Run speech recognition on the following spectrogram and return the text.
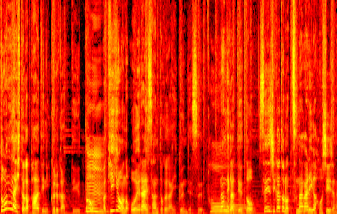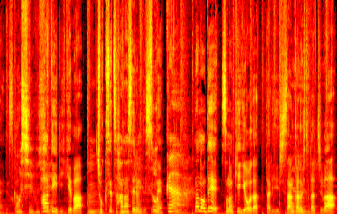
どんな人がパーティーに来るかっていうと、うん。まあ、企業のお偉いさんとかが行くんです。なんでかっていうと政治家とのつながりが欲しいじゃないですか。パーティーに行けばうん。直接話せるんですよね、か。なのでその企業だったり資産家の人たちは、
